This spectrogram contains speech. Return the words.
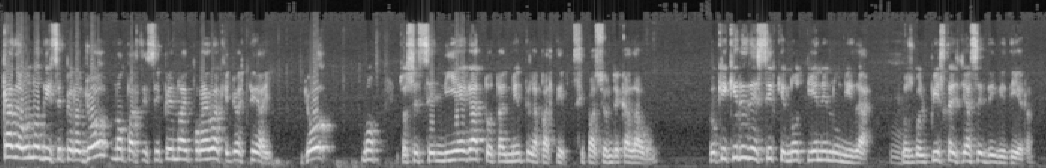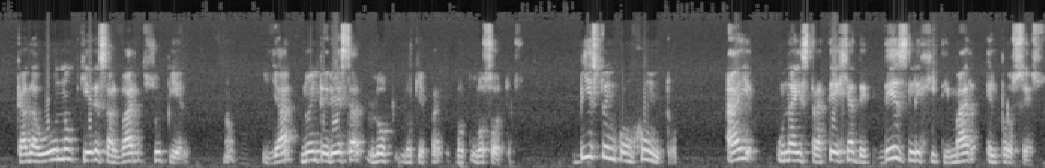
cada uno dice, pero yo no participé, no hay prueba que yo esté ahí. Yo no. Entonces se niega totalmente la participación de cada uno. Lo que quiere decir que no tienen unidad. Mm. Los golpistas ya se dividieron. Cada uno quiere salvar su piel. ¿no? Y ya no interesa lo, lo que los otros. Visto en conjunto, hay una estrategia de deslegitimar el proceso,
